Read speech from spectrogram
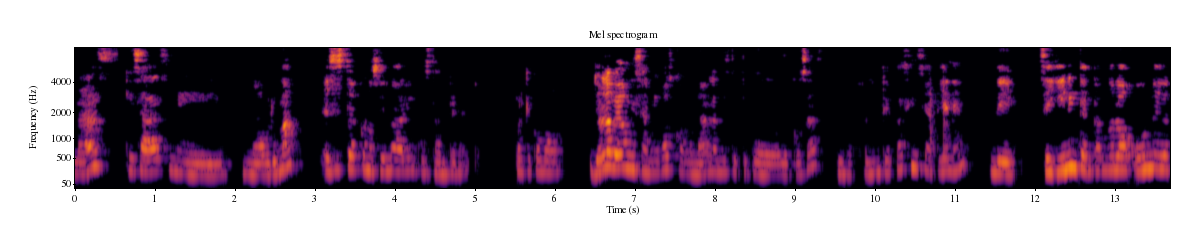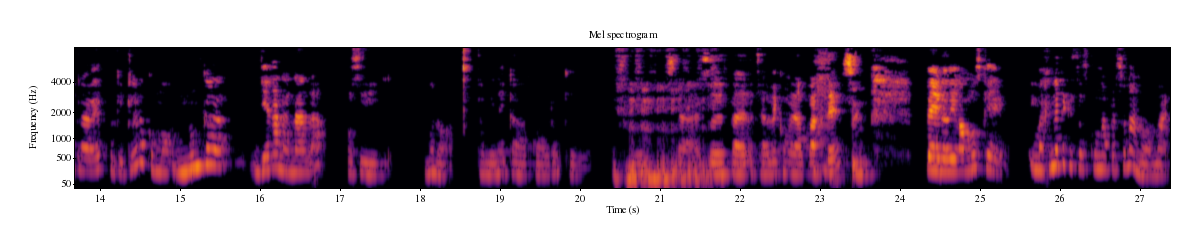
más quizás me, me abruma es estar conociendo a alguien constantemente. Porque como yo lo veo a mis amigos cuando me hablan de este tipo de cosas, digo, jolín, qué paciencia tienen de seguir intentándolo una y otra vez, porque claro, como nunca llegan a nada, o si, bueno, también hay cada cuadro que, o sea, eso es para echar de comer aparte, Sí. pero digamos que, imagínate que estás con una persona normal,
